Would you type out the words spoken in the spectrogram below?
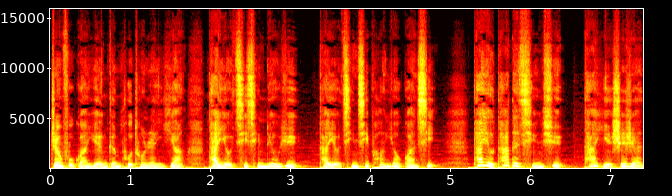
政府官员跟普通人一样，他有七情六欲，他有亲戚朋友关系，他有他的情绪，他也是人，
